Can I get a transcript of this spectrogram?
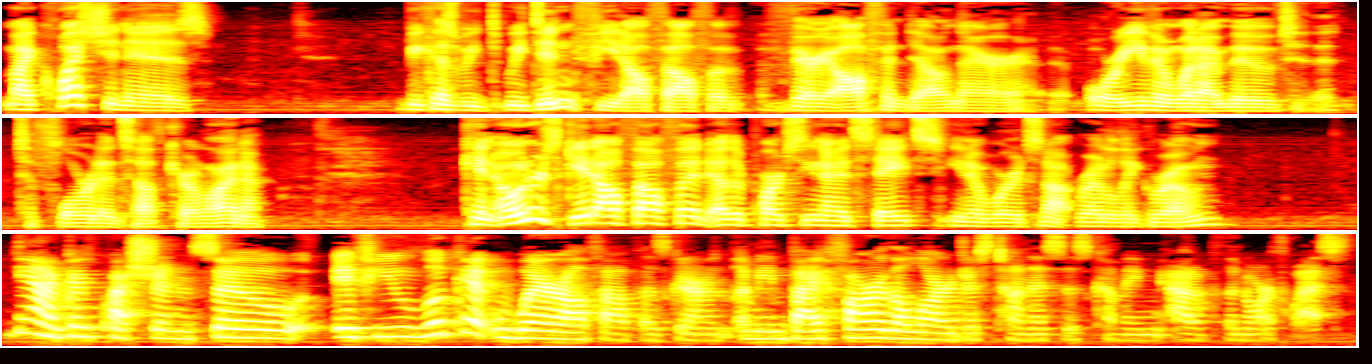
my question is because we we didn't feed alfalfa very often down there, or even when I moved to Florida and South Carolina. Can owners get alfalfa in other parts of the United States, you know, where it's not readily grown? Yeah, good question. So, if you look at where alfalfa is grown, I mean, by far the largest tunnus is coming out of the Northwest.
